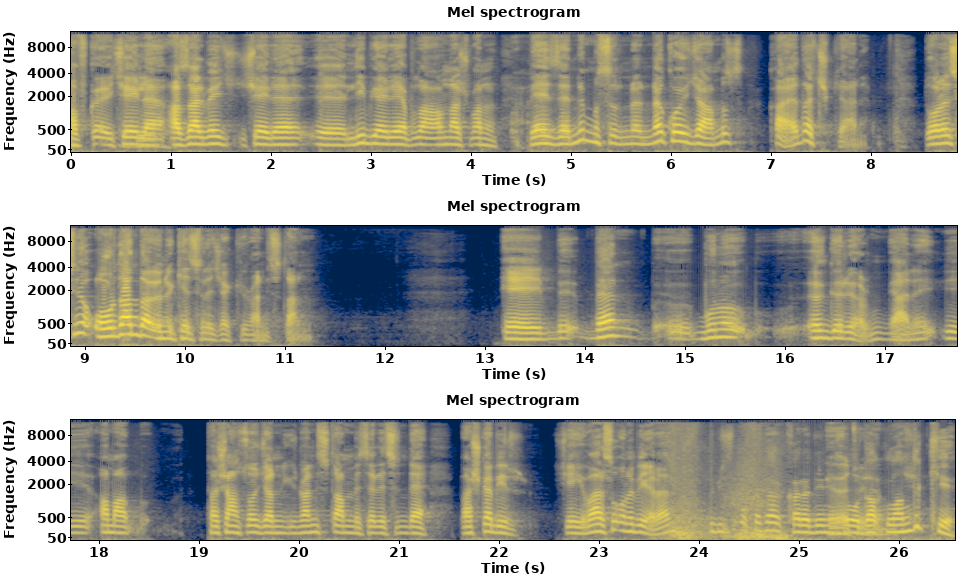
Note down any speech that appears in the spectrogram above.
Afga şeyle Azerbaycan şeyle e, Libya ile yapılan anlaşmanın benzerini Mısır'ın önüne koyacağımız gayet açık yani. Dolayısıyla oradan da önü kesilecek Yunanistan'ın. E, ben e, bunu öngörüyorum yani e, ama Taşan Hoca'nın Yunanistan meselesinde başka bir şeyi varsa onu bilemem. Biz o kadar Karadeniz'e evet, odaklandık ki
